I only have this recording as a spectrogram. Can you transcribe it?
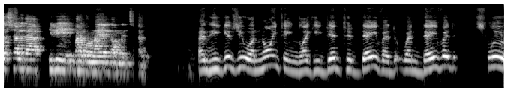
వచనాలుగా ఇవి మనకు ఉన్నాయని గమనించండి And he gives you anointing like he did to David when David slew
